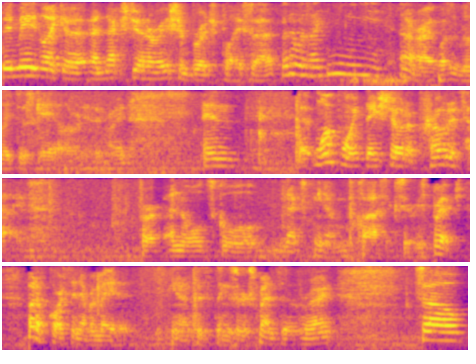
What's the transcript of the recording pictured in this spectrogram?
They made like a, a next generation bridge playset, but it was like, mm, all right, wasn't really to scale or anything, right? And at one point, they showed a prototype for an old school next, you know, classic series bridge. But of course, they never made it, you know, because things are expensive, right? So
